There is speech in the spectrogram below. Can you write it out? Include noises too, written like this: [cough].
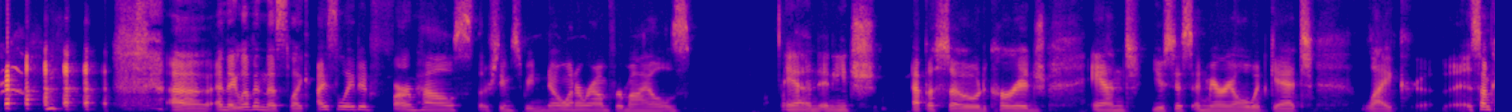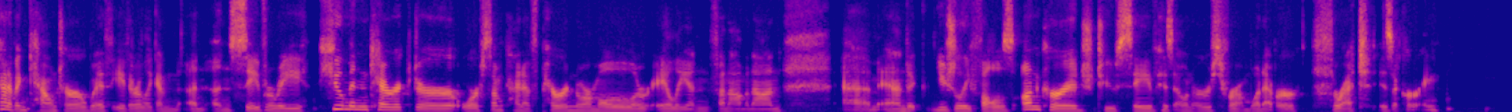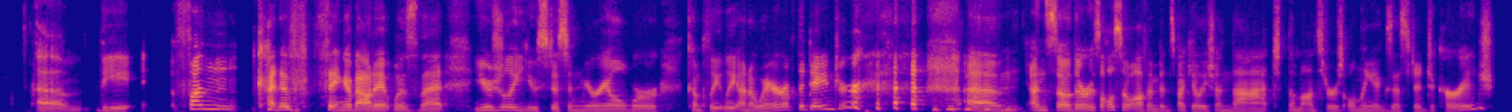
Uh, and they live in this like isolated farmhouse. There seems to be no one around for miles. And in each episode, Courage and Eustace and Muriel would get like uh, some kind of encounter with either like an, an unsavory human character or some kind of paranormal or alien phenomenon. Um, and it usually falls on Courage to save his owners from whatever threat is occurring. Um, the fun [laughs] kind of thing about it was that usually Eustace and Muriel were completely unaware of the danger. [laughs] [laughs] um, and so there has also often been speculation that the monsters only existed to Courage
